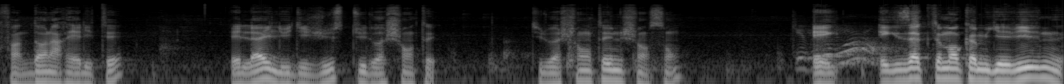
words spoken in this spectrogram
enfin dans la réalité. Et là, il lui dit juste, tu dois chanter. Tu dois chanter une chanson. Et exactement comme Gavin,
